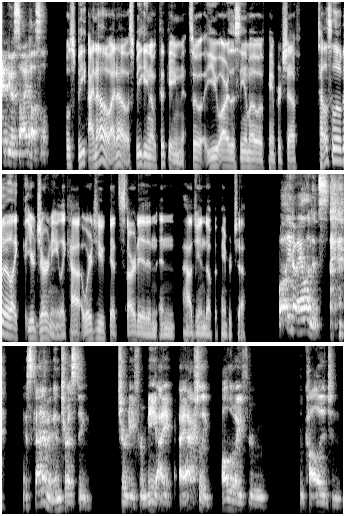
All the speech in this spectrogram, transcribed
get you a side hustle. Well, speak. I know, I know. Speaking of cooking, so you are the CMO of Pampered Chef. Tell us a little bit of, like your journey. Like how where did you get started, and and how'd you end up at Pampered Chef? Well, you know, Alan, it's it's kind of an interesting journey for me. I I actually all the way through through college and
